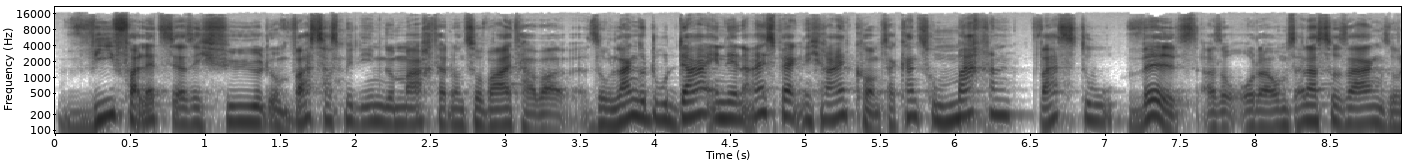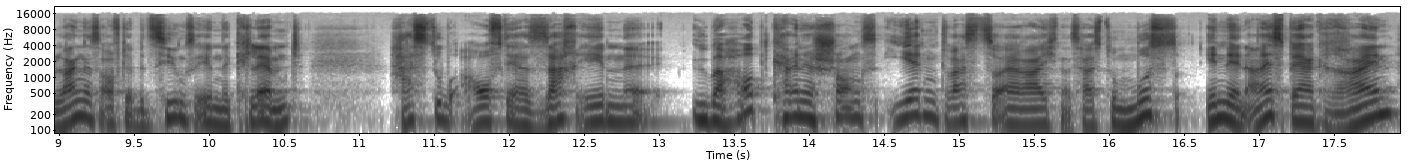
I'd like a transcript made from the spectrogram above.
wie verletzt er sich fühlt und was das mit ihm gemacht hat und so weiter. Aber solange du da in den Eisberg nicht reinkommst, da kannst du machen, was du willst. Also, oder um es anders zu sagen, solange es auf der Beziehungsebene klemmt, hast du auf der Sachebene überhaupt keine Chance, irgendwas zu erreichen. Das heißt, du musst in den Eisberg rein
